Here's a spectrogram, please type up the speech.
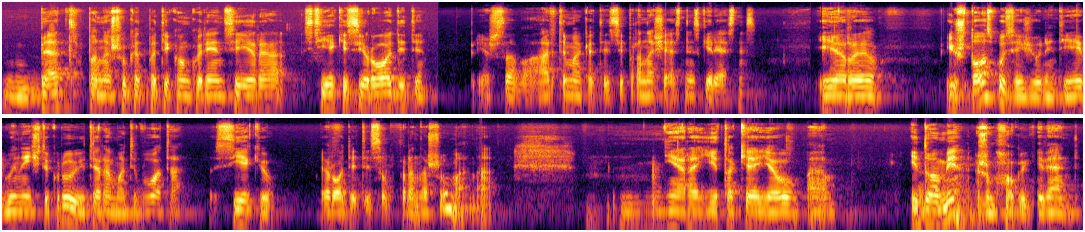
Bet panašu, kad pati konkurencija yra siekis įrodyti prieš savo artimą, kad esi pranašesnis, geresnis. Ir iš tos pusės žiūrint, jeigu jinai iš tikrųjų tai yra motivuota siekiu įrodyti savo pranašumą, na, nėra jį tokia jau a, įdomi žmogui gyventi.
